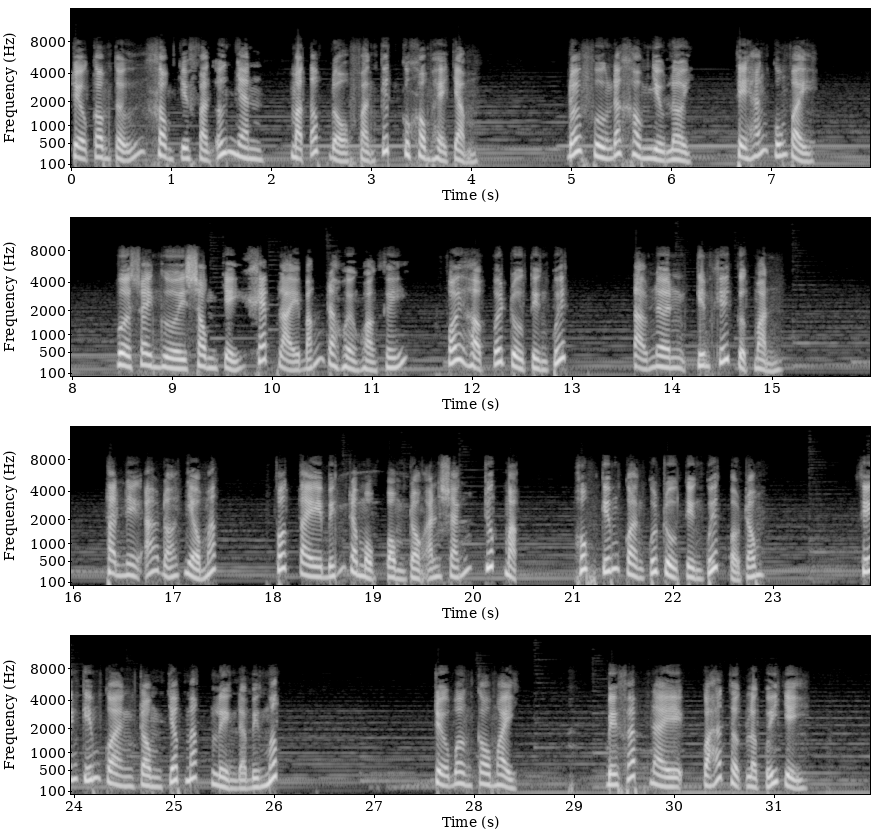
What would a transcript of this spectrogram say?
Triệu công tử không chỉ phản ứng nhanh mà tốc độ phản kích cũng không hề chậm. Đối phương đã không nhiều lời, thì hắn cũng vậy. Vừa xoay người xong chỉ khép lại bắn ra huyền hoàng khí, phối hợp với trù tiền quyết, tạo nên kiếm khí cực mạnh. Thanh niên áo đỏ nhèo mắt, phớt tay biến ra một vòng tròn ánh sáng trước mặt, hút kiếm quang của trù tiền quyết vào trong, khiến kiếm quang trong chớp mắt liền đã biến mất. Triệu bân câu mày, biện pháp này quả thật là quý dị,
